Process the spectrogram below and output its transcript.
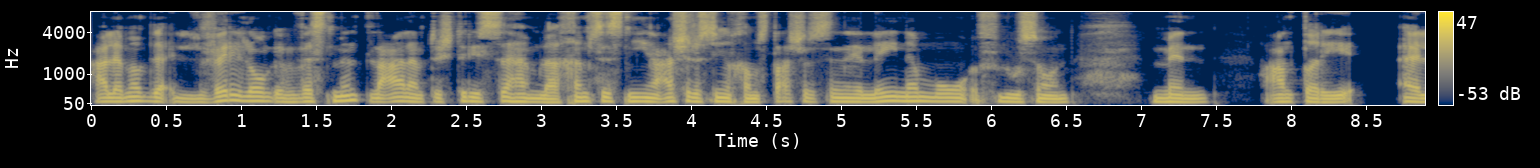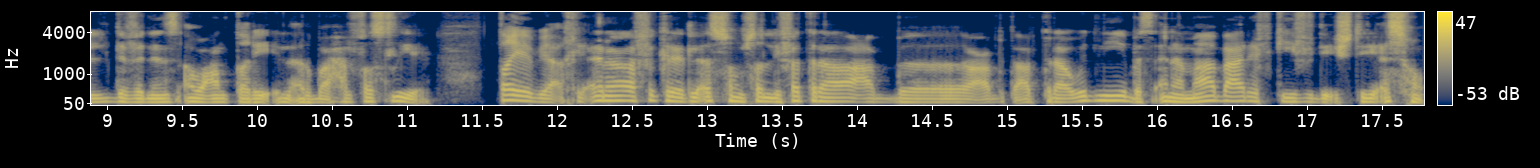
على مبدأ ال very long investment العالم تشتري السهم لخمس سنين 10 سنين 15 سنة لينموا فلوسهم من عن طريق ال dividends أو عن طريق الأرباح الفصلية. طيب يا أخي أنا فكرة الأسهم صار لي فترة عم عم تراودني بس أنا ما بعرف كيف بدي أشتري أسهم.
